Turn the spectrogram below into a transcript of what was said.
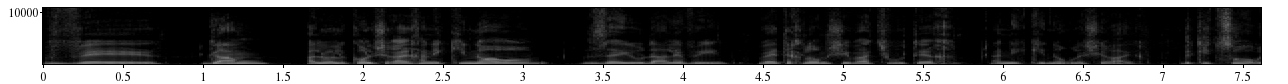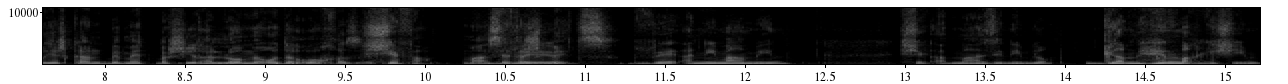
וגם, הלא לכל שירייך אני כינור, זה יהודה הלוי, ואת אחלום שיבת שבותך, אני כינור לשירייך. בקיצור, יש כאן באמת בשיר הלא מאוד ארוך הזה. שפע. מעשה ו- תשבץ. ואני מאמין שהמאזינים לו, גם הם מרגישים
